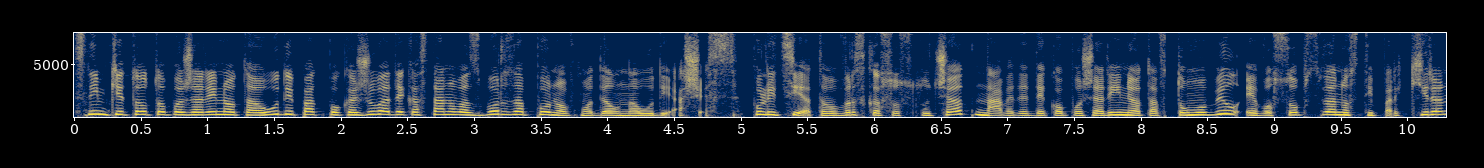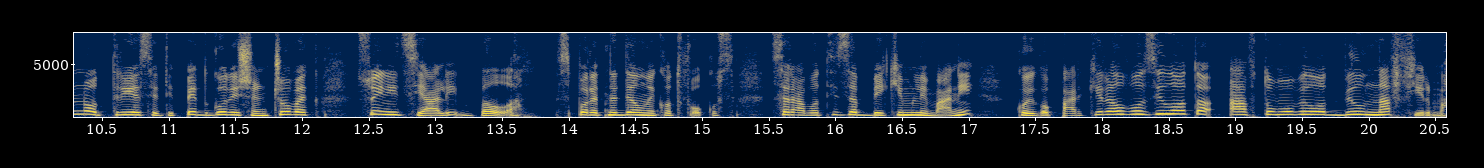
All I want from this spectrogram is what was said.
Снимките од опожареното Ауди пак покажува дека станува збор за понов модел на Ауди А6. Полицијата во врска со случајот наведе дека опожарениот автомобил е во собственост и паркиран од 35 годишен човек со иницијали БЛ. Според неделникот Фокус, се работи за Беким Лимани, кој го паркирал возилото, а автомобилот бил на фирма.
